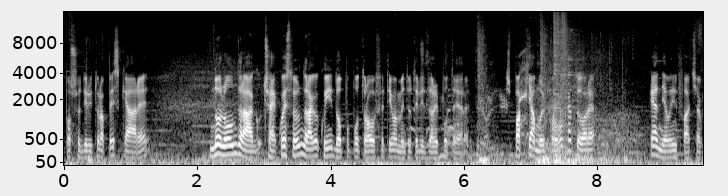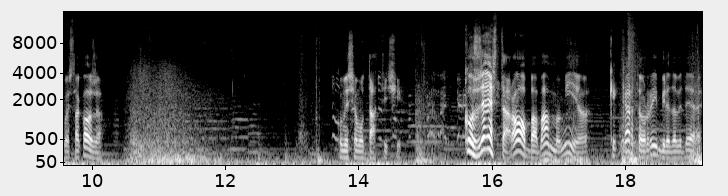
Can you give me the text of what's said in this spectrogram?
Posso addirittura pescare non ho un drago, cioè questo è un drago quindi dopo potrò effettivamente utilizzare il potere. Spacchiamo il provocatore e andiamo in faccia a questa cosa. Come siamo tattici. Cos'è sta roba? Mamma mia! Che carta orribile da vedere.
